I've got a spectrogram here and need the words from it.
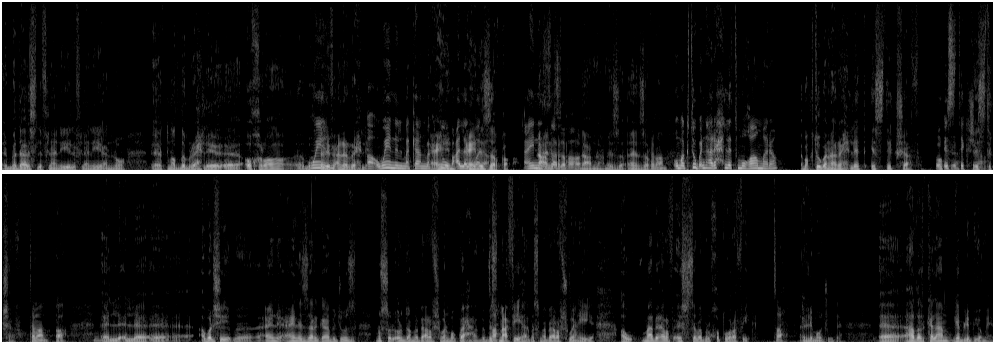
المدارس الفلانية الفلانية أنه تنظم رحلة آه، أخرى آه، مختلفة عن الرحلة. آه وين المكان مكتوب عين على عين الورق الزرقاء. عين نعم. الزرقاء. الزرقاء. نعم نعم الز- عين الزرقاء. تمام. ومكتوب إنها رحلة مغامرة؟ مكتوب إنها رحلة استكشاف. أوكي. استكشاف. استكشاف. تمام. آه. ال ال آه، أول شيء آه، عين عين الزرقاء بجوز نص الأردن ما بيعرفش وين موقعها. بسمع فيها بس ما بيعرفش وين صح. هي. أو ما بيعرف إيش سبب الخطورة فيه صح. اللي موجودة. آه هذا الكلام قبل بيومين.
